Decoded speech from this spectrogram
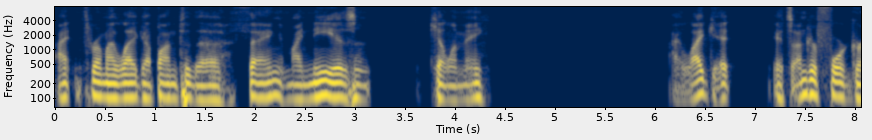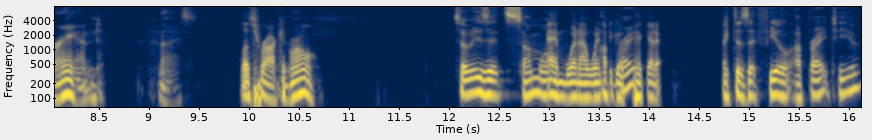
I can throw my leg up onto the thing. And my knee isn't killing me. I like it. It's under four grand Nice. let's rock and roll So is it somewhat and when i went to go upright? pick it up like does it feel upright to you?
